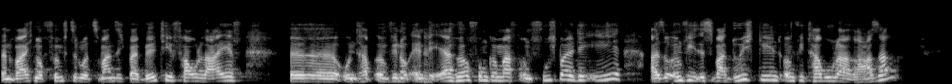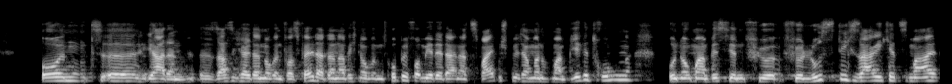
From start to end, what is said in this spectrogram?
Dann war ich noch 15.20 Uhr bei Bild TV live äh, und habe irgendwie noch NDR-Hörfunk gemacht und Fußball.de. Also irgendwie, es war durchgehend irgendwie Tabula Rasa. Und äh, ja, dann äh, saß ich halt dann noch in Vossfelder. Dann habe ich noch mit einem Kumpel von mir, der da in der zweiten spielt, haben wir noch mal ein Bier getrunken und noch mal ein bisschen für für lustig, sage ich jetzt mal,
